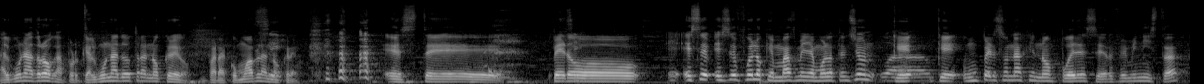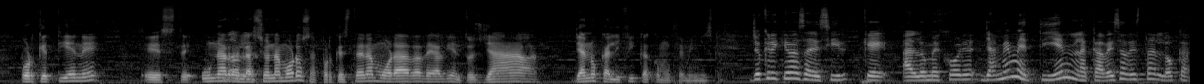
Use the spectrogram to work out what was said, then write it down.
Alguna droga, porque alguna de otra no creo. Para cómo habla, no creo. Este. Pero. e- Ese, ese fue lo que más me llamó la atención. Que, que un personaje no puede ser feminista porque tiene este, una no. relación amorosa, porque está enamorada de alguien, entonces ya, ya no califica como feminista. Yo creí que ibas a decir que a lo mejor ya me metí en la cabeza de esta loca.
